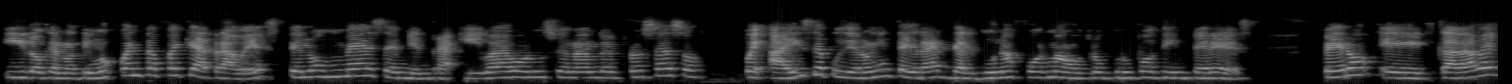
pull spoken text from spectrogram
y lo que nos dimos cuenta fue que a través de los meses, mientras iba evolucionando el proceso, pues ahí se pudieron integrar de alguna forma otros grupos de interés. Pero eh, cada vez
